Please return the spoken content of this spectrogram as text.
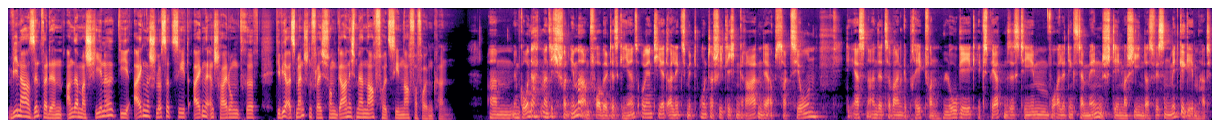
Wie nah sind wir denn an der Maschine, die eigene Schlüsse zieht, eigene Entscheidungen trifft, die wir als Menschen vielleicht schon gar nicht mehr nachvollziehen, nachverfolgen können? Ähm, Im Grunde hat man sich schon immer am Vorbild des Gehirns orientiert, allerdings mit unterschiedlichen Graden der Abstraktion. Die ersten Ansätze waren geprägt von Logik, Expertensystemen, wo allerdings der Mensch den Maschinen das Wissen mitgegeben hat.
